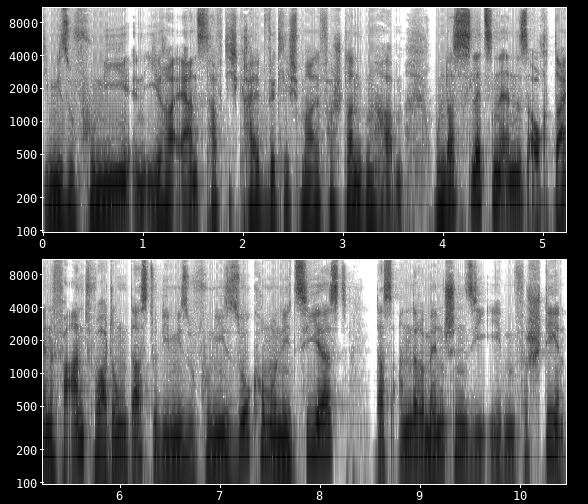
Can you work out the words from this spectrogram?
die Misophonie in ihrer Ernsthaftigkeit wirklich mal verstanden haben. Und das ist letzten Endes auch deine Verantwortung, dass du die Misophonie so kommunizierst, dass andere Menschen sie eben verstehen.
